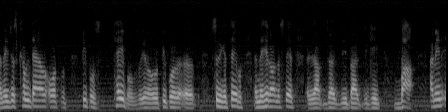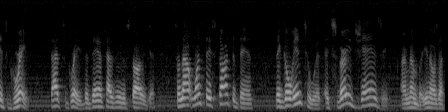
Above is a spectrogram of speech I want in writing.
And they just come down off of people's tables, you know, where people are uh, sitting at tables, and they hit on the stairs. I mean, it's great. That's great. The dance hasn't even started yet. So now, once they start the dance, they go into it. It's very jazzy. I remember, you know, it's like.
